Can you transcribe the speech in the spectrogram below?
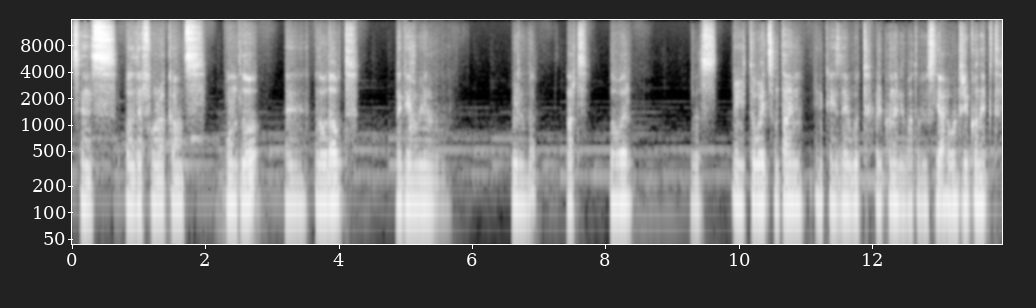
since all the four accounts won't load uh, load out, the game will will start lower because we need to wait some time in case they would reconnect. But obviously, I won't reconnect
